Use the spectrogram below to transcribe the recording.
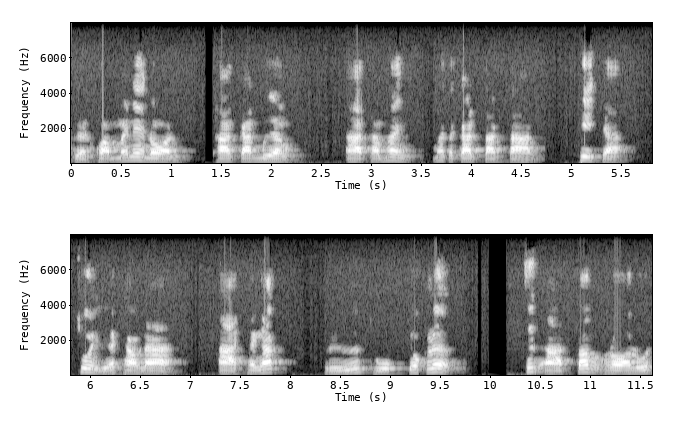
เกิดความไม่แน่นอนทางการเมือง อาจทำให้มาตรการต่างๆ ที่จะ ช่วยเหลือชาวนา อาจชะงักหรือถูกยกเลิก ซึ่งอาจต้องรอลุ้น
